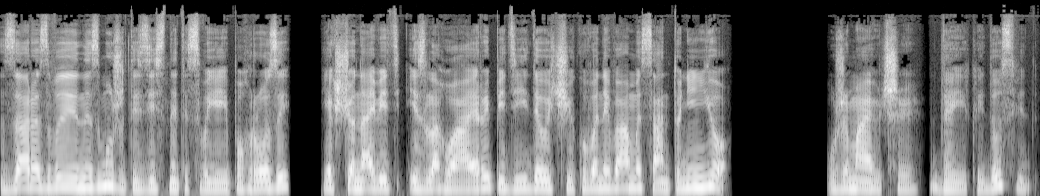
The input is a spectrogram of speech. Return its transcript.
Зараз ви не зможете здійснити своєї погрози, якщо навіть із Лагуайри підійде очікуваний вами Санто Ніньо. Уже маючи деякий досвід,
